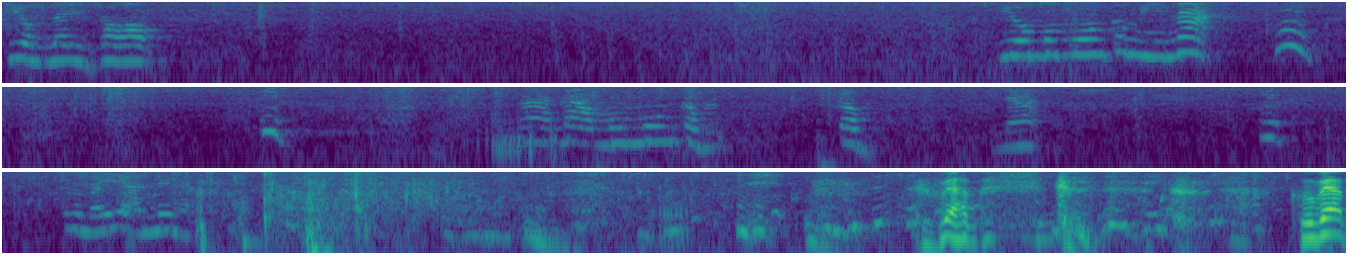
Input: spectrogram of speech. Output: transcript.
พี่ยมน่าจะชอบพี่ยมมะม่วงก็มีน่ะอืมน่าน่ามะม่วงกับกับเนี่ยหรือไม่อีกอันหนึ่งอะ คือแบบ คือแบบ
